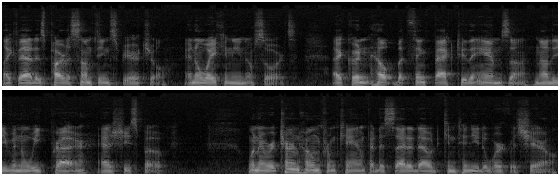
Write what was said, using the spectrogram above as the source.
like that is part of something spiritual, an awakening of sorts. I couldn't help but think back to the Amazon, not even a week prior, as she spoke. When I returned home from camp, I decided I would continue to work with Cheryl.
